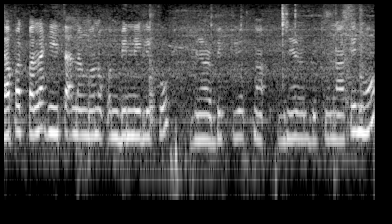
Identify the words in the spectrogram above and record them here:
Dapat pala hita ng manok ang binili ko. Binarbecue na binarbecue natin, oh.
